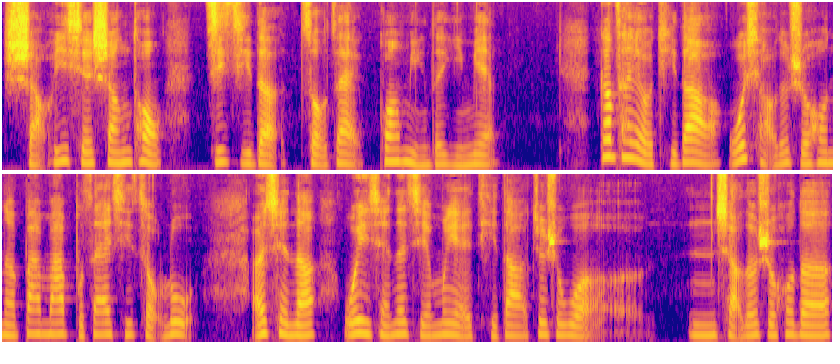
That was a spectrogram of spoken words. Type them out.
少一些伤痛，积极的走在光明的一面。刚才有提到，我小的时候呢，爸妈不在一起走路，而且呢，我以前的节目也提到，就是我，嗯，小的时候的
